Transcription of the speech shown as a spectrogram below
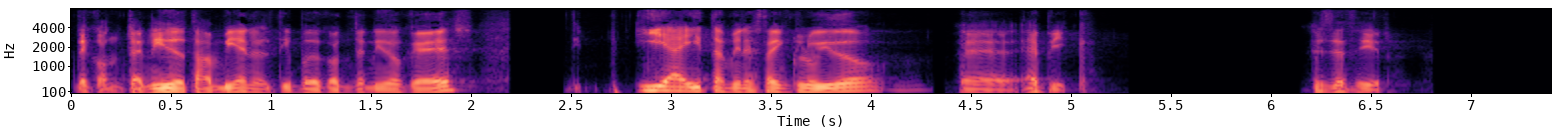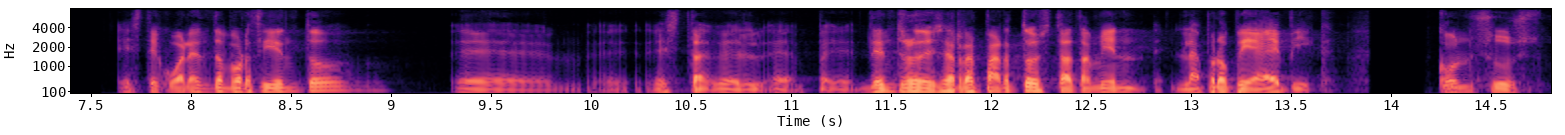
de contenido también, el tipo de contenido que es, y ahí también está incluido eh, Epic. Es decir, este 40%, eh, está, dentro de ese reparto está también la propia Epic, con sus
